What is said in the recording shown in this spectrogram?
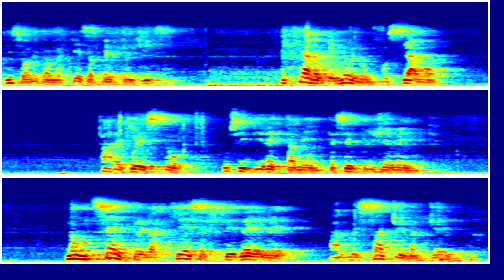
di solito a una Chiesa ben precisa. È chiaro che noi non possiamo fare questo così direttamente, semplicemente. Non sempre la Chiesa è fedele al messaggio evangelico.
